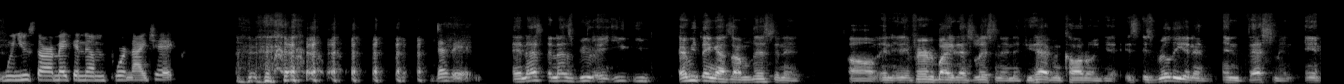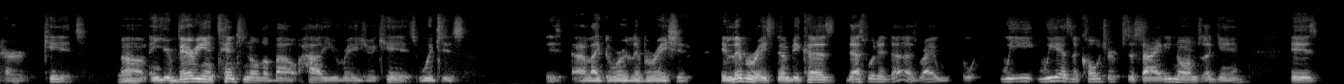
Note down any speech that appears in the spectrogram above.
when you start making them Fortnite checks? That's it. and that's and that's beautiful. You you everything as I'm listening, um, and, and for everybody that's listening, if you haven't caught on yet, it's, it's really an investment in her kids, um, and you're very intentional about how you raise your kids, which is, is I like the word liberation. It liberates them because that's what it does, right? We we as a culture, society norms again is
